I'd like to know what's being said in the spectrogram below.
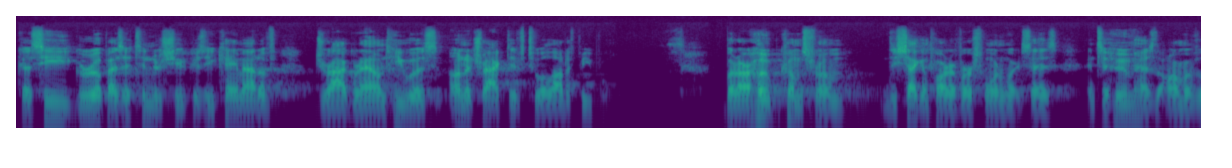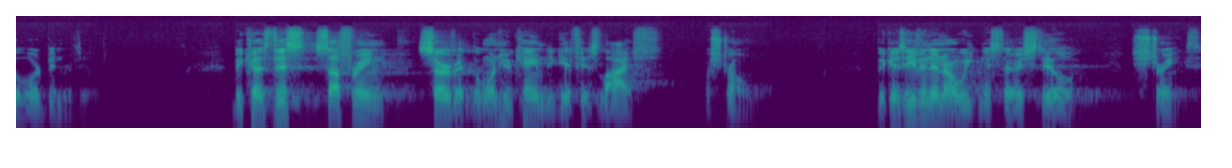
because he grew up as a tender shoot, because he came out of dry ground, he was unattractive to a lot of people. But our hope comes from the second part of verse 1 where it says, And to whom has the armor of the Lord been revealed? Because this suffering servant, the one who came to give his life, was strong. Because even in our weakness, there is still strength.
